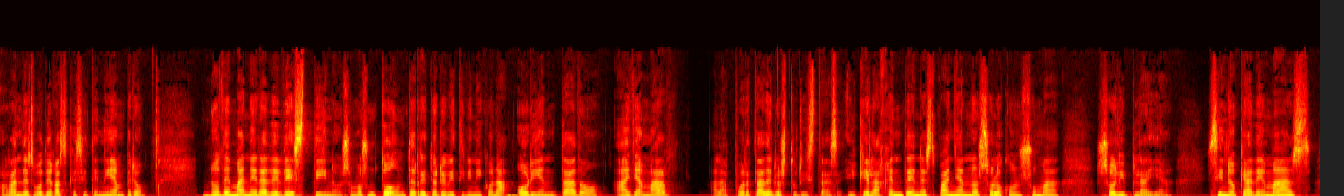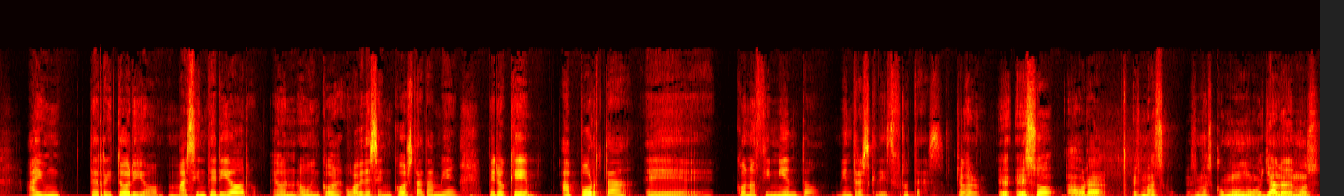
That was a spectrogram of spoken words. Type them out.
grandes bodegas que sí tenían, pero no de manera de destino. Somos un, todo un territorio vitivinícola orientado a llamar a la puerta de los turistas y que la gente en España no solo consuma sol y playa, sino que además hay un territorio más interior o, a veces en costa también, pero que aporta eh, conocimiento mientras que disfrutas. Claro, e, eso ahora es más, es más común o ya lo hemos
